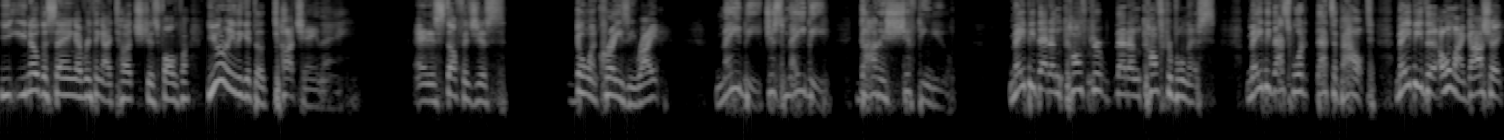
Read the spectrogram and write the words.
you, you know the saying, everything I touch just falls apart. You don't even get to touch anything. And his stuff is just going crazy, right? Maybe, just maybe, God is shifting you. Maybe that uncomfort that uncomfortableness, maybe that's what that's about. Maybe the oh my gosh, I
